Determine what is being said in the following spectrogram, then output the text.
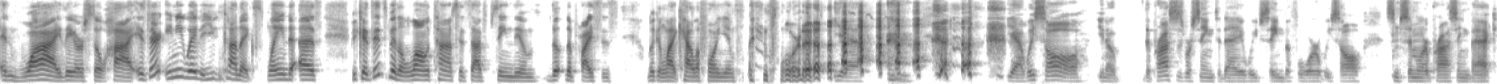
and why they are so high. Is there any way that you can kind of explain to us because it's been a long time since I've seen them the, the prices looking like California and Florida. yeah. yeah, we saw, you know, the prices we're seeing today, we've seen before. We saw some similar pricing back,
